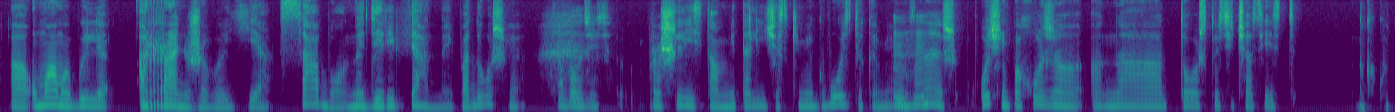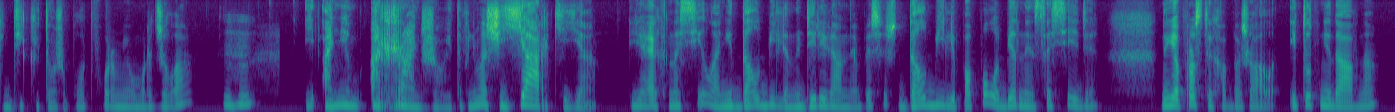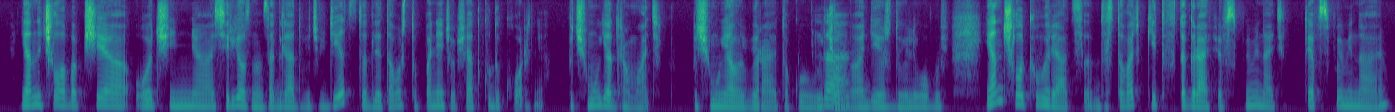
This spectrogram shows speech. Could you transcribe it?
а, у мамы были оранжевые сабо на деревянной подошве Обалдеть. прошлись там металлическими гвоздиками. Мгм. Знаешь, очень похоже а, на то, что сейчас есть на какой-то дикой тоже платформе у Марджела. Мгм. И они оранжевые, ты понимаешь, яркие. Я их носила, они долбили на деревянные, представляешь, долбили по полу бедные соседи. Но я просто их обожала. И тут недавно я начала вообще очень серьезно заглядывать в детство для того, чтобы понять вообще, откуда корни. Почему я драматик, почему я выбираю такую Да. улучшенную одежду или обувь. Я начала ковыряться, доставать какие-то фотографии, вспоминать. Я вспоминаю,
